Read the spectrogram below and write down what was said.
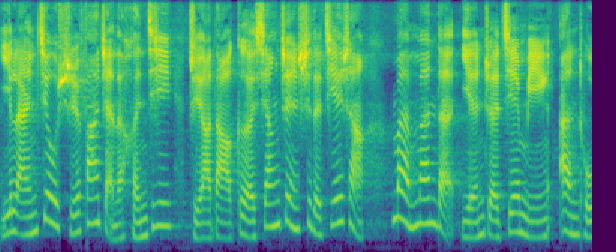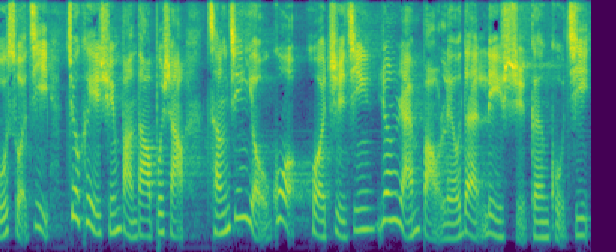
宜兰旧时发展的痕迹，只要到各乡镇市的街上，慢慢的沿着街名按图索骥，就可以寻访到不少曾经有过或至今仍然保留的历史跟古迹。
